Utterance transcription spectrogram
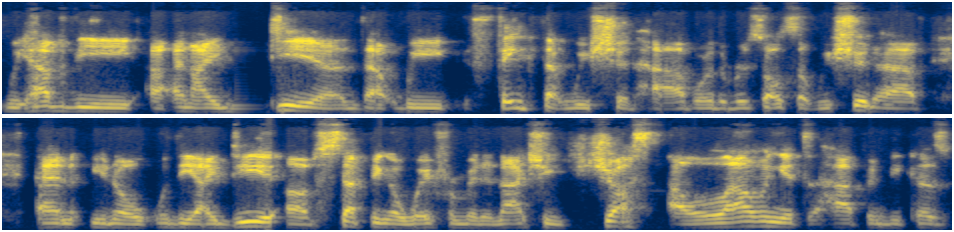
we have the uh, an idea that we think that we should have or the results that we should have. And you know with the idea of stepping away from it and actually just allowing it to happen because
